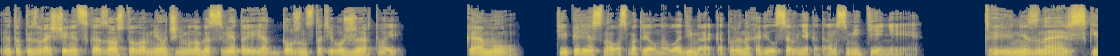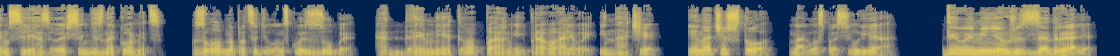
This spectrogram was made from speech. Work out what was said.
Этот извращенец сказал, что во мне очень много света, и я должен стать его жертвой». «Кому?» Теперь я снова смотрел на Владимира, который находился в некотором смятении. «Ты не знаешь, с кем связываешься, незнакомец!» Злобно процедил он сквозь зубы. «Отдай мне этого парня и проваливай, иначе...» «Иначе что?» – нагло спросил я. «Да вы меня уже задрали!»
